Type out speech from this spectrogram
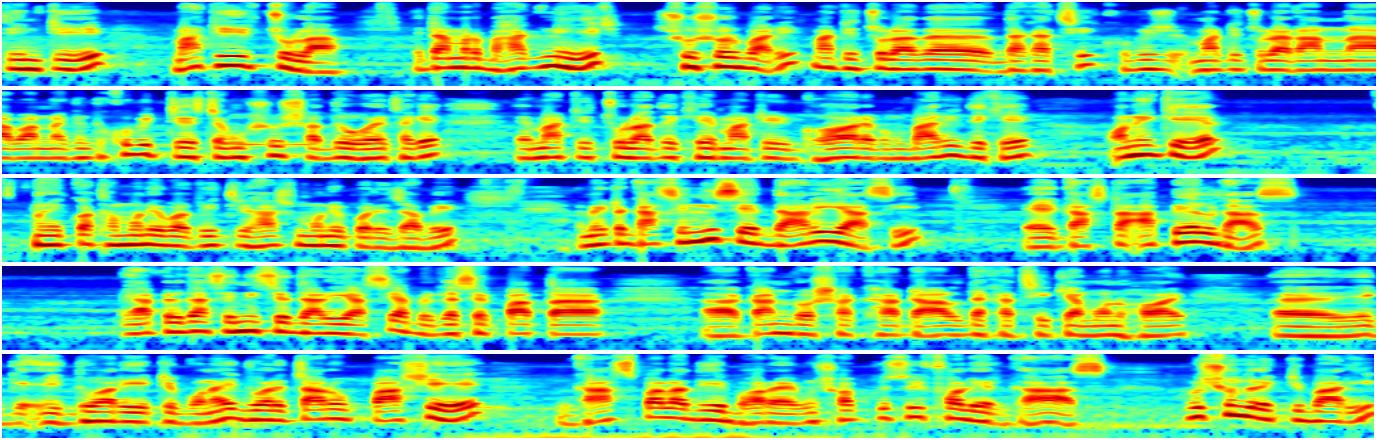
তিনটি মাটির চুলা। এটা আমার ভাগ্নির শ্বশুর বাড়ি। মাটির চুলা দেখাচ্ছি। খুবই মাটির চুলা রান্না বান্না কিন্তু খুবই টেস্ট এবং সুস্বাদু হয়ে থাকে। মাটির চুলা দেখে, মাটির ঘর এবং বাড়ি দেখে অনেকের অনেক কথা মনে পড়ে, ইতিহাস মনে পড়ে যাবে। আমি একটা গাছের নিচে দাঁড়িয়ে এই গাছটা আপেল গাছ। আপেল গাছের নিচে দাঁড়িয়ে আছি। আপেল গাছের পাতা কাণ্ড, শাখা, ডাল দেখাচ্ছি কেমন হয়। এই- দুয়ারে এটি বোনাই। দুয়ারে চারোপাশে গাছপালা দিয়ে ভরা এবং সব কিছুই ফলের গাছ। খুব সুন্দর একটি বাড়ি।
